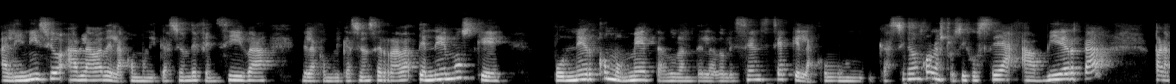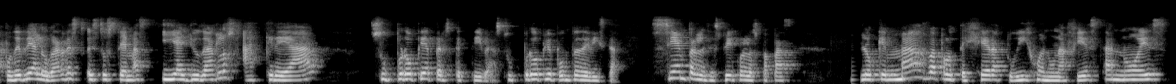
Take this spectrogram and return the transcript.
al inicio hablaba de la comunicación defensiva, de la comunicación cerrada. Tenemos que poner como meta durante la adolescencia que la comunicación con nuestros hijos sea abierta para poder dialogar de estos temas y ayudarlos a crear su propia perspectiva, su propio punto de vista. Siempre les explico a los papás, lo que más va a proteger a tu hijo en una fiesta no es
